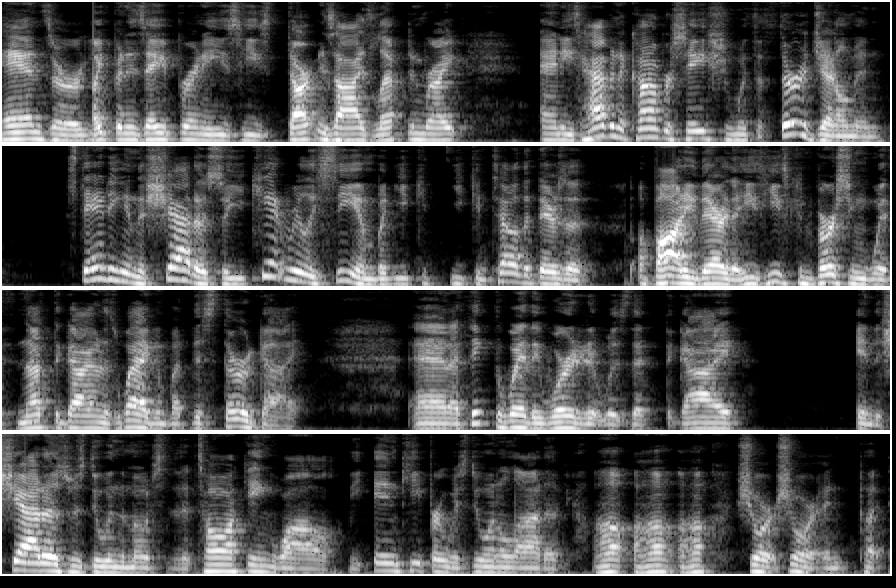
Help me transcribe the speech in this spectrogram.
Hands are wiping his apron. He's he's darting his eyes left and right, and he's having a conversation with the third gentleman, standing in the shadows, so you can't really see him, but you can you can tell that there's a, a body there that he's he's conversing with, not the guy on his wagon, but this third guy. And I think the way they worded it was that the guy in the shadows was doing the most of the talking, while the innkeeper was doing a lot of uh huh uh huh uh short short and but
